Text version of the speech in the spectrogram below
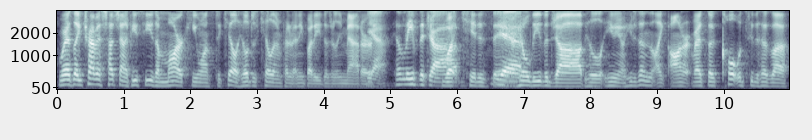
Whereas like Travis Touchdown, if he sees a mark he wants to kill, he'll just kill it in front of anybody. It doesn't really matter Yeah, he'll leave the job. what kid is there. yeah. He'll leave the job. He'll he, you know he just doesn't like honor. Whereas the cult would see this as a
